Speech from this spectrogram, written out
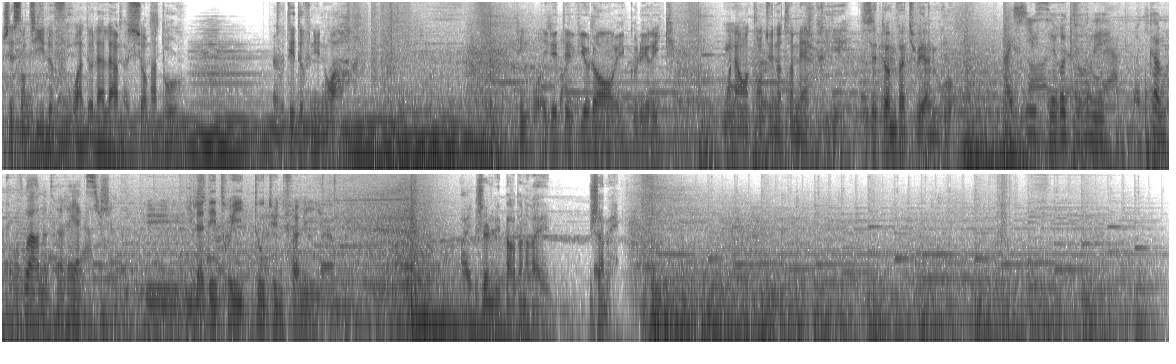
J'ai senti le froid de la lame sur ma peau. Tout est devenu noir. Il était violent et colérique. On a entendu notre mère crier. Cet homme va tuer à nouveau. Il s'est retourné, comme pour voir notre réaction. Il a détruit toute une famille. Je ne lui pardonnerai jamais.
